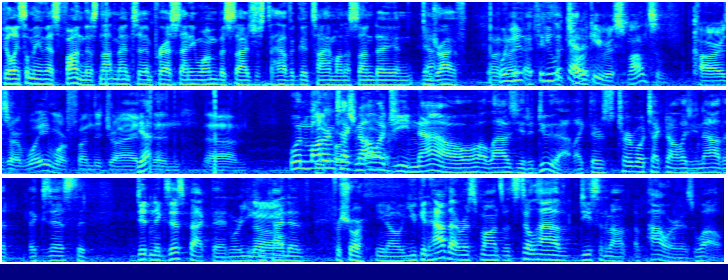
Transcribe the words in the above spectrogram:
building something that's fun that's not meant to impress anyone besides just to have a good time on a Sunday and, Yeah. and drive. Well, When I, you- I think you the look at it- torquey responsive cars are way more fun to drive Yeah. than. Um, Well, and modern horsepower. technology now allows you to do that. Like there's turbo technology now that exists that didn't exist back then, where you No. can kind of, For sure. you know, you can have that response but still have decent amount of power as well.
